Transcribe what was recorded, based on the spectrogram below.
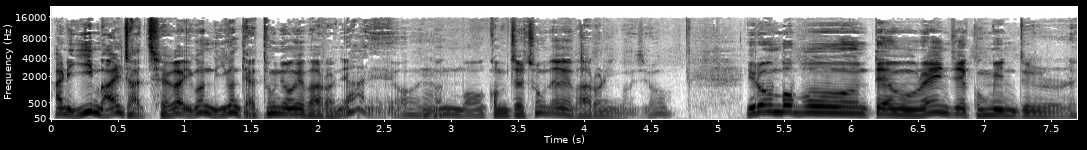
아니 이 말 자체가 이건 이건 대통령의 발언이 아니에요. 이건 뭐 검찰총장의 발언인 거죠. 이런 부분 때문에 이제 국민들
